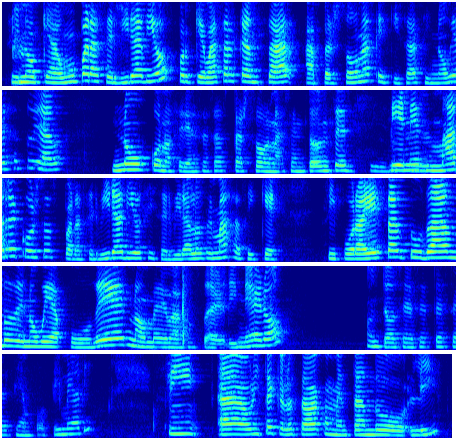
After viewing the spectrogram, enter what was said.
sino que aún para servir a Dios, porque vas a alcanzar a personas que quizás si no hubieras estudiado, no conocerías a esas personas. Entonces, tienes más recursos para servir a Dios y servir a los demás. Así que si por ahí estás dudando de no voy a poder, no me va a ajustar el dinero, entonces este es el tiempo. Dime, Adi. Sí, ahorita que lo estaba comentando Liz,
